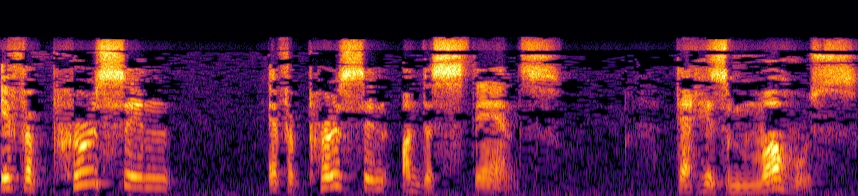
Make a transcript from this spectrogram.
If a person, if a person understands that his mahus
